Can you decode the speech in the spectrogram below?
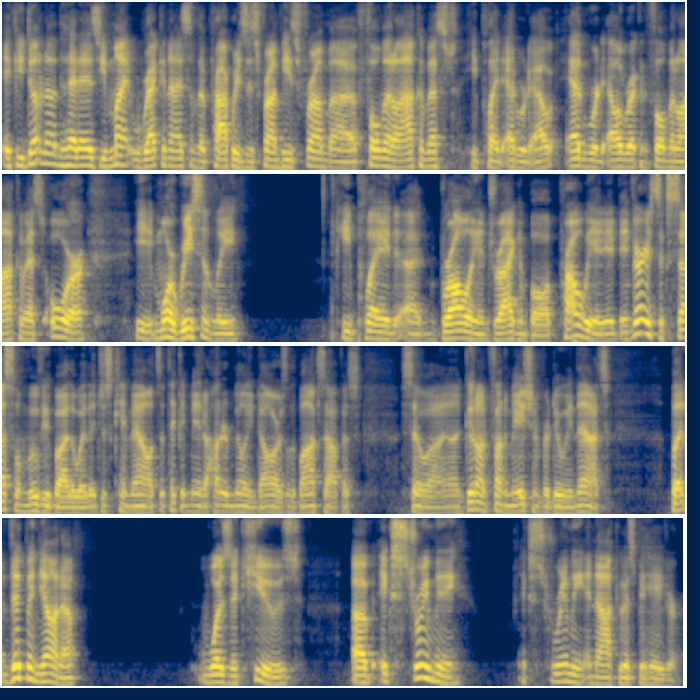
If you don't know who that is, you might recognize some of the properties he's from. He's from uh, Full Metal Alchemist. He played Edward El- Edward Elric in Full Metal Alchemist, or he more recently he played uh, in Dragon Ball. Probably a, a, very successful movie, by the way, that just came out. I think it made hundred million dollars in the box office. So uh, good on Funimation for doing that. But Vic Mignogna was accused of extremely extremely innocuous behavior.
